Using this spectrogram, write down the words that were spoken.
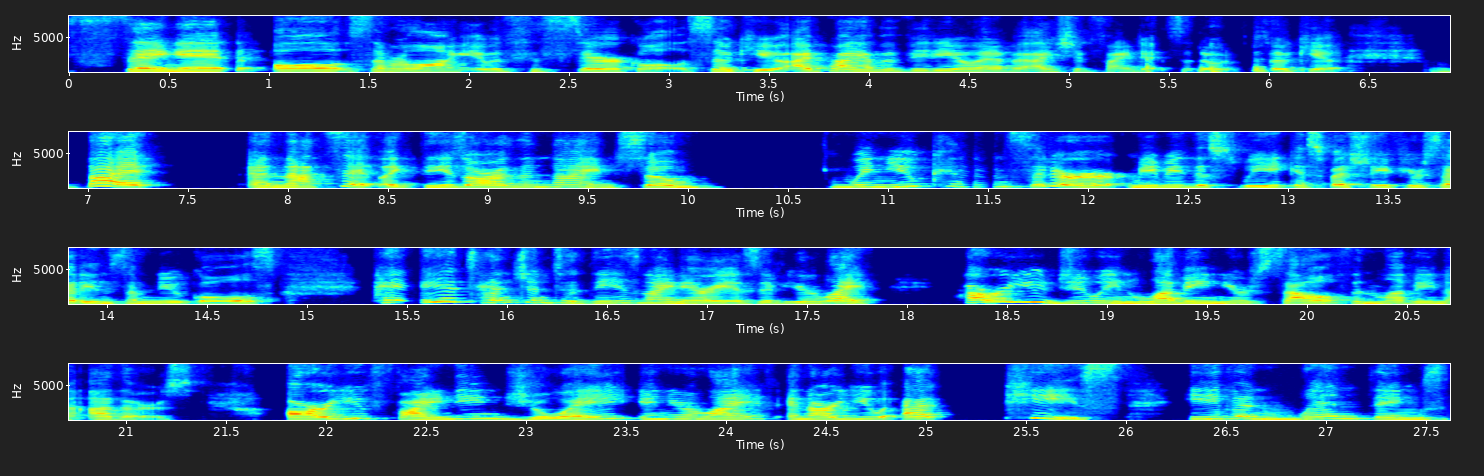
sang it all summer long. It was hysterical. So cute. I probably have a video of it. I should find it. So so cute. But and that's it. Like these are the nine. So when you consider maybe this week, especially if you're setting some new goals, pay attention to these nine areas of your life. How are you doing loving yourself and loving others? Are you finding joy in your life? And are you at peace even when things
